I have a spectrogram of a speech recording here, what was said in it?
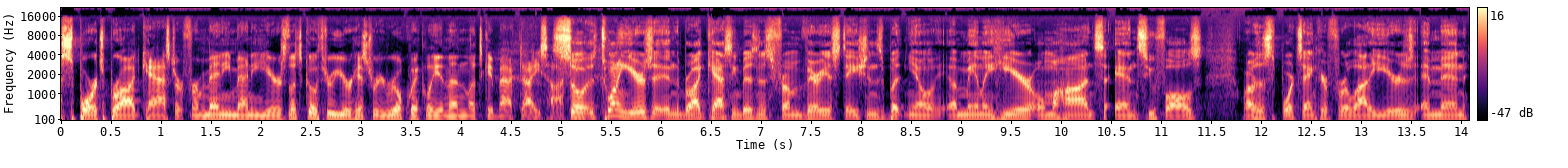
sports broadcaster for many, many years. Let's go through your history real quickly, and then let's get back to ice hockey. So it's 20 years in the broadcasting business from various stations, but you know uh, mainly here, Omaha and, and Sioux Falls, where I was a sports anchor for a lot of years, and then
